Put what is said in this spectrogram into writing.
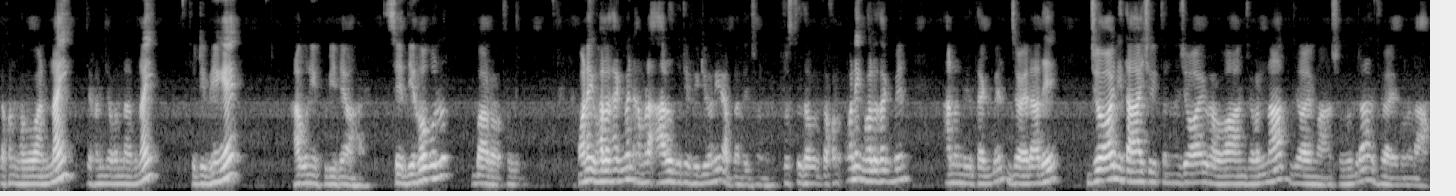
যখন ভগবান নাই, যখন জগন্নাথ নাই, সেটি ভেঙে আগুনে পুড়িয়ে দেওয়া হয়। সে দেহ বলুন বা রথ বলুন অনেক ভালো থাকবেন। আমরা আরও দুটি ভিডিও নিয়ে আপনাদের জন্য প্রস্তুত হব। তখন অনেক ভালো থাকবেন, আনন্দিত থাকবেন। জয় রাধে। জয় নিতাই চৈতন্য জয় ভগবান জগন্নাথ জয় মা সুভদ্রা জয় বলরাম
